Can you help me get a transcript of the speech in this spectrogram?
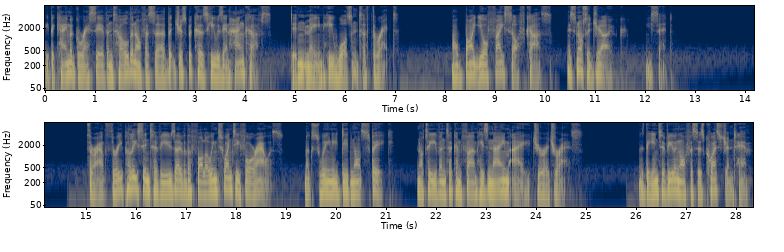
he became aggressive and told an officer that just because he was in handcuffs didn't mean he wasn't a threat. I'll bite your face off, cuz, it's not a joke, he said. Throughout three police interviews over the following 24 hours, McSweeney did not speak, not even to confirm his name, age, or address. As the interviewing officers questioned him,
